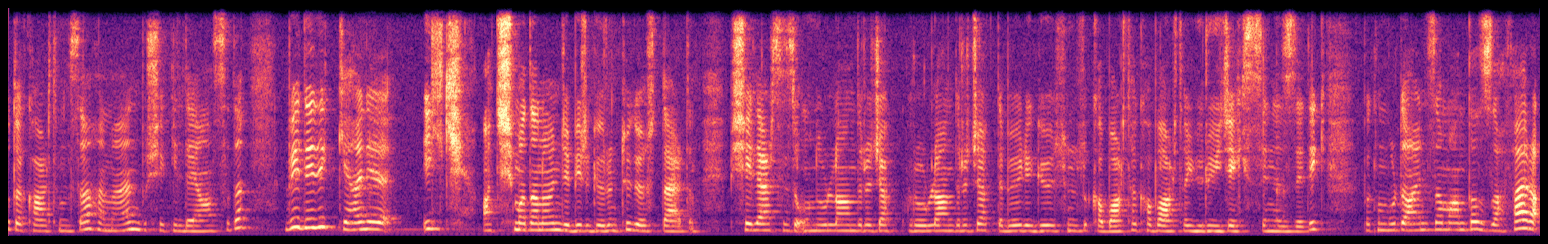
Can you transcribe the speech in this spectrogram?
Bu da kartımıza hemen bu şekilde yansıdı. Ve dedik ki hani ilk açmadan önce bir görüntü gösterdim. Bir şeyler sizi onurlandıracak, gururlandıracak da böyle göğsünüzü kabarta kabarta yürüyeceksiniz dedik. Bakın burada aynı zamanda zafer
